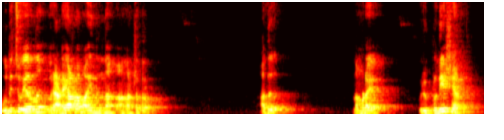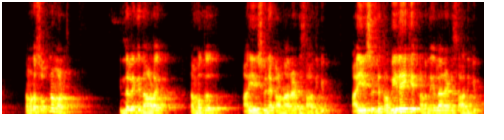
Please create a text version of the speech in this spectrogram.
ഉദിച്ചുയർന്ന് ഒരു അടയാളമായി നിന്ന ആ നക്ഷത്രം അത് നമ്മുടെ ഒരു പ്രതീക്ഷയാണ്. നമ്മുടെ സ്വപ്നമാണ്. ഇന്നല്ലെങ്കിൽ നാളെ നമുക്ക് ആ യേശുവിനെ കാണാനായിട്ട് സാധിക്കും. ആ യേശുവിന്റെ കൃപയിലേക്ക് കടന്നു ചെല്ലാനായിട്ട് സാധിക്കും.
